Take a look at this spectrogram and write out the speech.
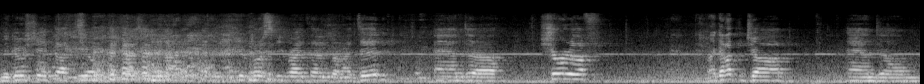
negotiate that deal with the president of the university right then, but I did. And uh, sure enough, I got the job, and um,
